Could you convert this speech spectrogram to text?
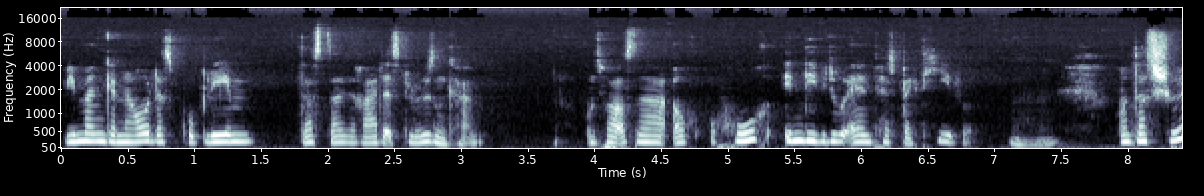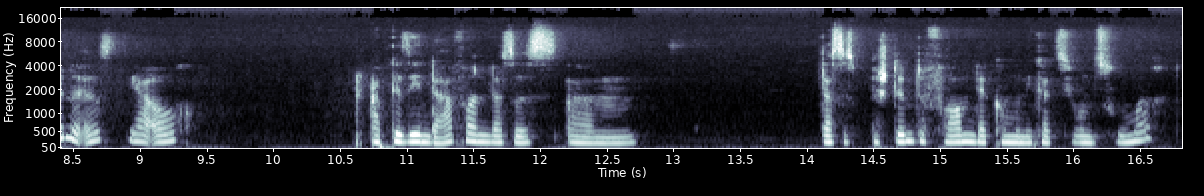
wie man genau das Problem, das da gerade ist, lösen kann. Und zwar aus einer auch hoch individuellen Perspektive. Mhm. Und das Schöne ist ja auch, Abgesehen davon, dass es, ähm, dass es bestimmte Formen der Kommunikation zumacht.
